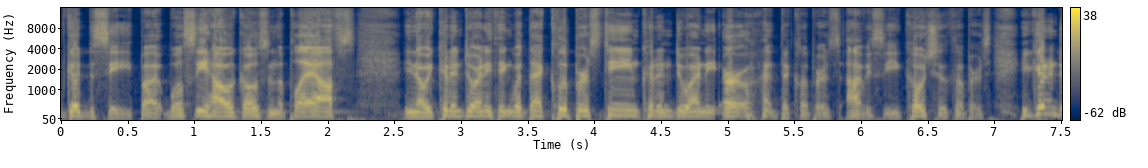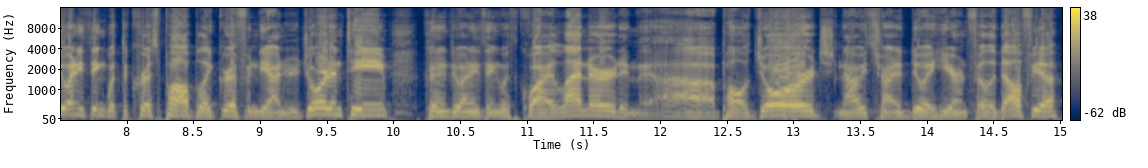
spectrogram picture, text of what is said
good to see. But we'll see how it goes in the playoffs. You know, he couldn't do anything with that Clippers team, couldn't do any, or the Clippers, obviously, he coached the Clippers. He couldn't do anything with the Chris Paul, Blake Griffin, DeAndre Jordan team, couldn't do anything with Kawhi Leonard and uh, Paul George. Now he's trying to do it here in Philadelphia.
